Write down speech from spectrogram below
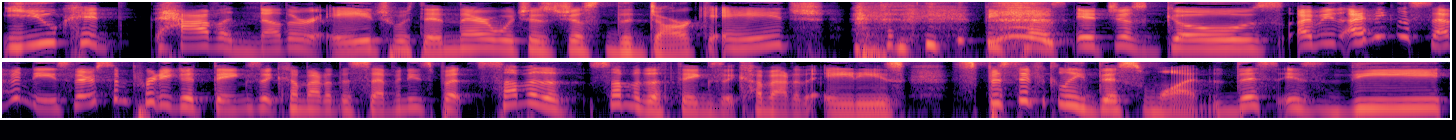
you could have another age within there, which is just the Dark Age, because it just goes. I mean, I think the 70s. There's some pretty good things that come out of the 70s, but some of the some of the things that come out of the 80s, specifically this one, this is the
